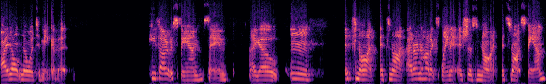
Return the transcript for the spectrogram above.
I don't know what to make of it. He thought it was spam, same. I go, mm, it's not. It's not. I don't know how to explain it. It's just not. It's not spam.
